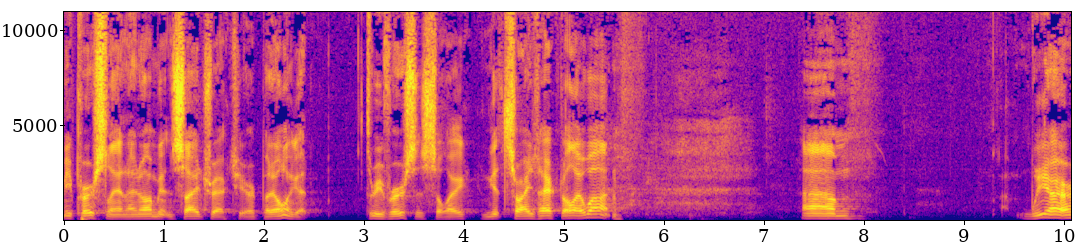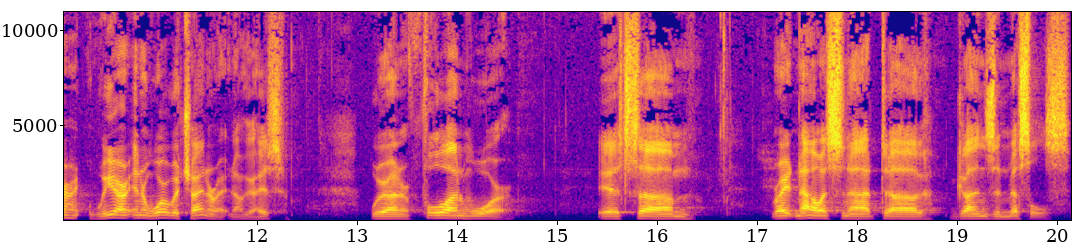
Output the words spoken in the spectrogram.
me personally, and I know I'm getting sidetracked here, but I only got three verses, so I can get sidetracked all I want. Um, we are we are in a war with China right now, guys. We're on a full-on war. It's um, Right now, it's not uh, guns and missiles,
